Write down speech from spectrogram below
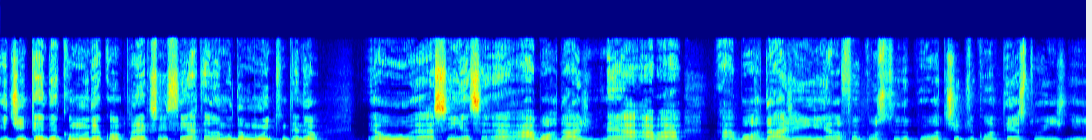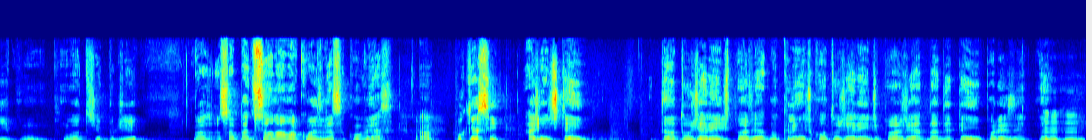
e de entender que o mundo é complexo e incerto, ela muda muito, entendeu? É o é assim essa é a abordagem, né? A, a, a, abordagem ela foi construída para um outro tipo de contexto e, e um, um outro tipo de só para adicionar uma coisa nessa conversa, claro. porque assim a gente tem tanto o gerente de projeto no cliente quanto o gerente de projeto da DTI, por exemplo. Né? Uhum.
